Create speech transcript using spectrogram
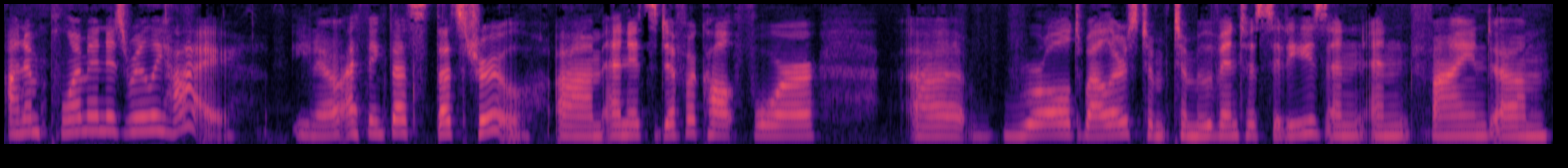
Unemployment is really high. You know, I think that's that's true, um, and it's difficult for uh, rural dwellers to to move into cities and and find um,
